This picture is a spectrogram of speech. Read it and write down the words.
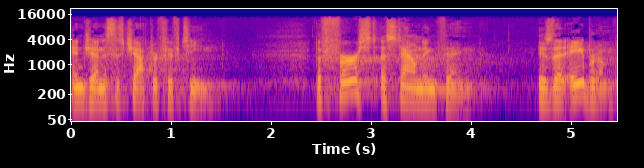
in Genesis chapter 15. The first astounding thing is that Abram,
